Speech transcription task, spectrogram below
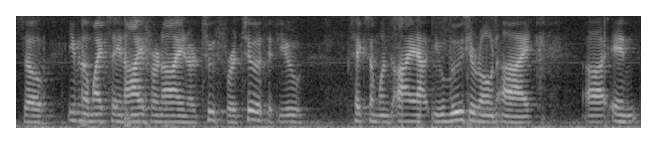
So even though it might say an eye for an eye and a tooth for a tooth, if you take someone's eye out, you lose your own eye. Uh, in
